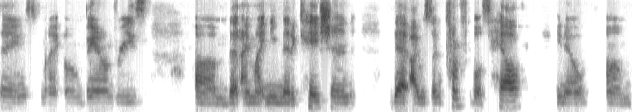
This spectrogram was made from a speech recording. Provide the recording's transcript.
things, my own boundaries um, that I might need medication, that I was uncomfortable as hell, you know, um,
